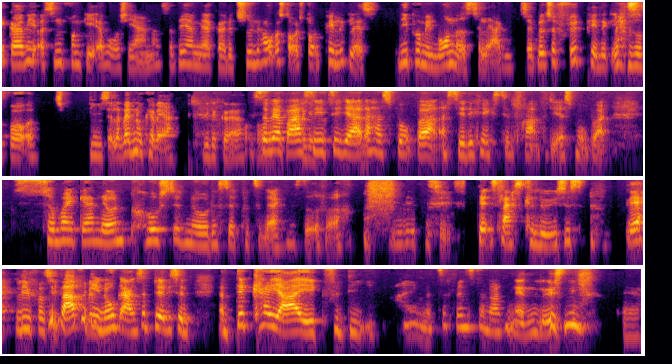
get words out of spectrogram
det gør vi, og sådan fungerer vores hjerner. Så det her med at gøre det tydeligt, hvor der står et stort pilleglas lige på min morgenmadstallerken, så jeg bliver til at flytte pilleglasset for at spise, eller hvad det nu kan være, vi vil gøre. Så vil jeg bare sige til jer, der har små børn, og siger, at det kan ikke stille frem, fordi jeg er små børn så må jeg gerne lave en post-it note og sætte på tallerkenen i stedet for. Lige præcis. Den slags kan løses. Ja, lige præcis. Det er bare fordi, men... nogle gange så bliver de sådan, jamen det kan jeg ikke, fordi, nej, men så findes der nok en anden løsning. Ja,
